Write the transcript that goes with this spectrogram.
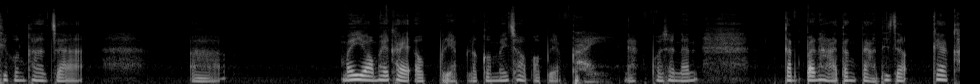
ที่ค่อนข้างจะไม่ยอมให้ใครเอาเปรียบ แล้วก็ไม่ชอบเอาเปรียบใครนะ เพราะฉะนั้นการปัญหาต่างๆ ที่จะแก้ไข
